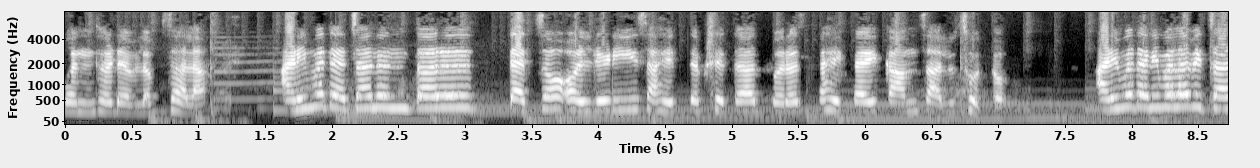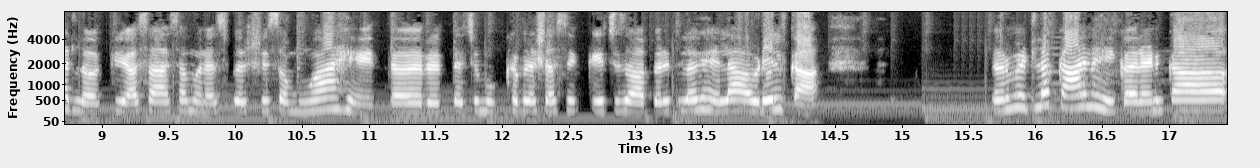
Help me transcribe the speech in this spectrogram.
बंध डेव्हलप झाला. आणि मग त्याच्यानंतर त्याचं ऑलरेडी साहित्य क्षेत्रात बरंच काही काही काम चालूच होतं. आणि मग त्यांनी मला विचारलं की असा असा मनस्पर्शी समूह आहे तर त्याची मुख्य प्रशासिकेची जबाबदारी तुला घ्यायला आवडेल का? तर म्हटलं का नाही? कारण का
